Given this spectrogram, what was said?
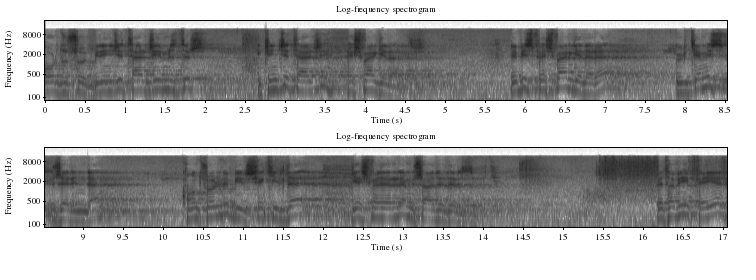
ordusu birinci tercihimizdir. İkinci tercih peşmergelerdir. Ve biz peşmergelere ülkemiz üzerinden kontrollü bir şekilde geçmelerine müsaade ederiz dedik. Ve tabii PYD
